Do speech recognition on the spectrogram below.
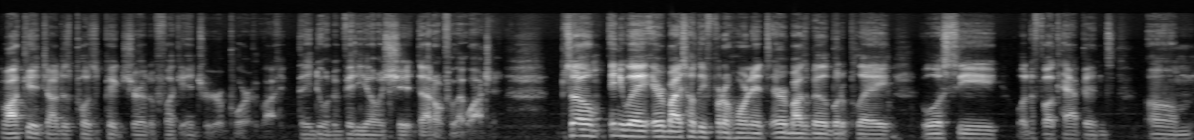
why can't y'all just post a picture of the fucking injury report? Like, they doing a video and shit that I don't feel like watching. So anyway, everybody's healthy for the Hornets. Everybody's available to play. We'll see what the fuck happens. Um,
